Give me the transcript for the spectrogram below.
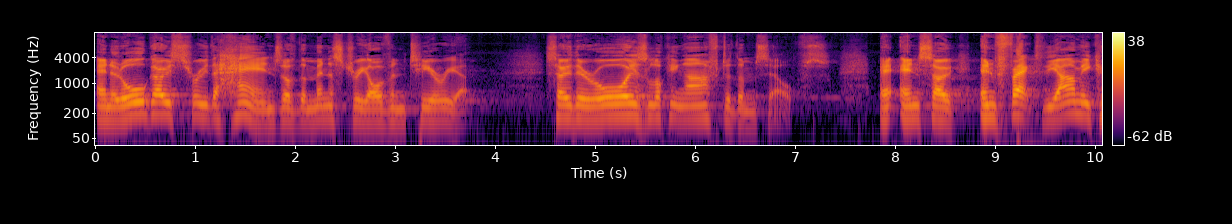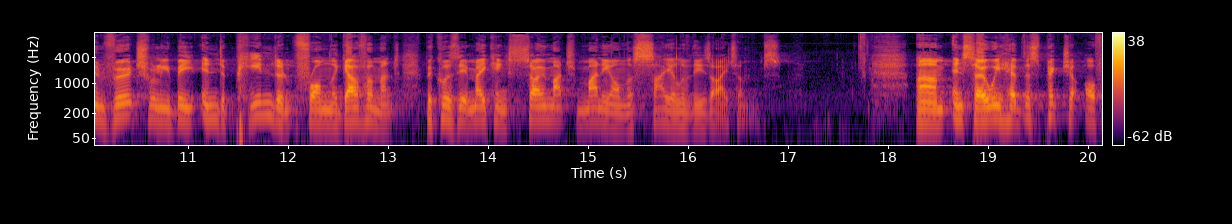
And it all goes through the hands of the Ministry of Interior. So they're always looking after themselves. And so, in fact, the army can virtually be independent from the government because they're making so much money on the sale of these items. Um, and so we have this picture of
